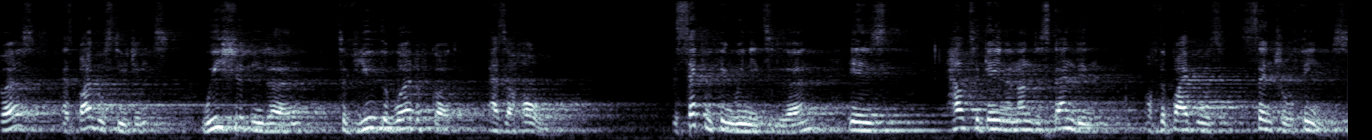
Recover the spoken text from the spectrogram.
First, as Bible students, we should learn to view the Word of God as a whole. The second thing we need to learn is how to gain an understanding of the Bible's central themes.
